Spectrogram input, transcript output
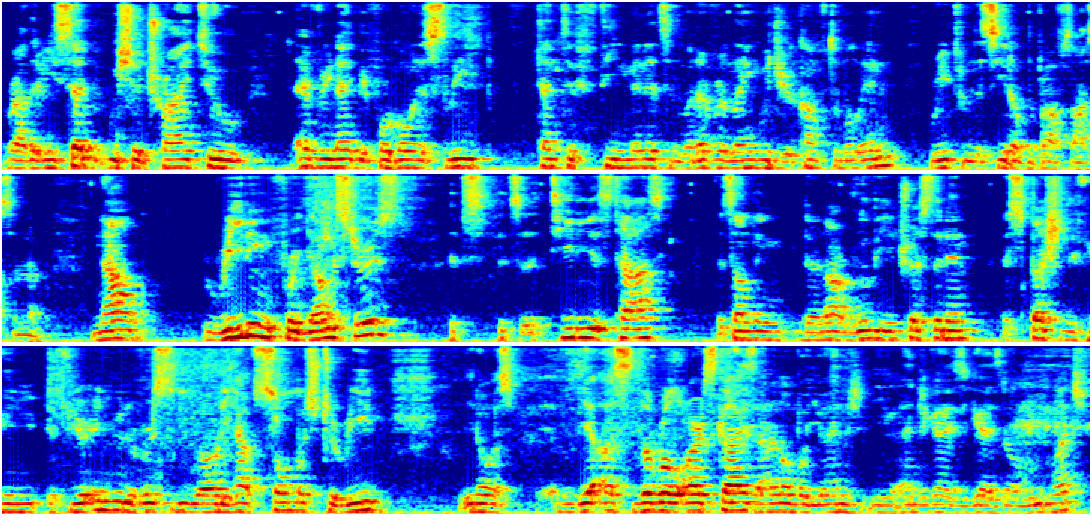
rather, he said we should try to, every night before going to sleep, 10 to 15 minutes in whatever language you're comfortable in, read from the seerah of the Prophet. Now, reading for youngsters, it's it's a tedious task. It's something they're not really interested in, especially if you if you're in university, you already have so much to read. You know, us, us liberal arts guys. I don't know about you, you Eng guys. You guys don't read much.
